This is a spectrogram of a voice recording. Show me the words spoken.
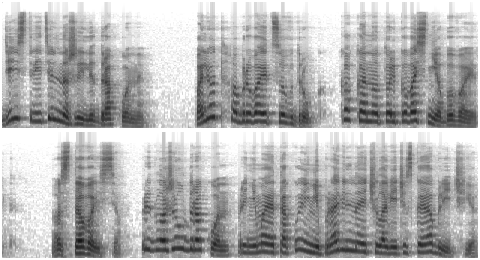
действительно жили драконы. Полет обрывается вдруг, как оно только во сне бывает. «Оставайся», — предложил дракон, принимая такое неправильное человеческое обличье.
